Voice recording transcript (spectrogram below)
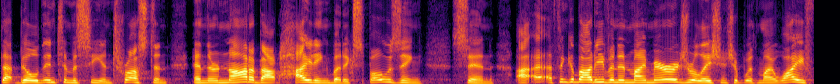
that build intimacy and trust, and, and they're not about hiding, but exposing sin. I, I think about even in my marriage relationship with my wife,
